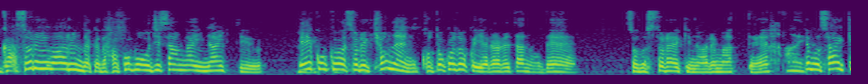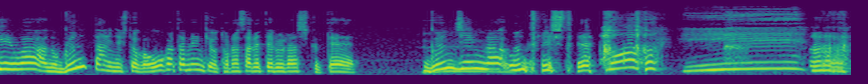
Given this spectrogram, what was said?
ガソリンはあるんだけど運ぶおじさんがいないっていう。英国はそれ去年ことごとくやられたので、そのストライキのあれもあって。はい、でも最近は、あの、軍隊の人が大型免許を取らされてるらしくて、軍人が運転して。はあ、ええー、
